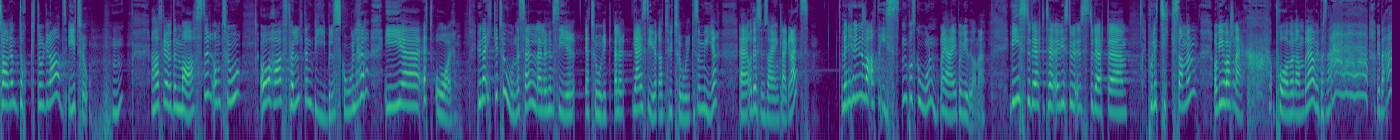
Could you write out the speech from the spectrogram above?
tar en doktorgrad i tro. Mm. Jeg har skrevet en master om tro og har fulgt en bibelskole i eh, et år. Hun er ikke troende selv, eller hun sier jeg, ikke, eller jeg sier at hun tror ikke så mye. Eh, og det syns jeg egentlig er greit. Men hun var ateisten på skolen når jeg gikk på videregående. Vi studerte, vi studerte politikk sammen, og vi var sånn på hverandre. Og vi bare sånn og, vi bare,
